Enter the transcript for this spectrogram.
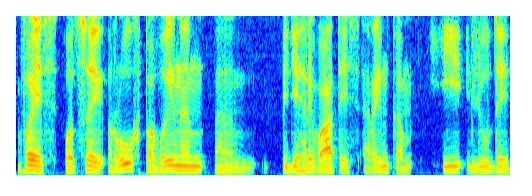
Весь оцей рух повинен е, підігріватись ринком, і люди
